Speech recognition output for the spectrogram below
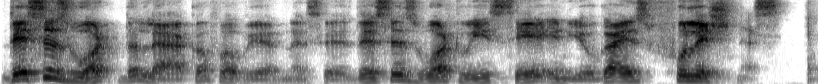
This is what the lack of awareness is. This is what we say in yoga is foolishness.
